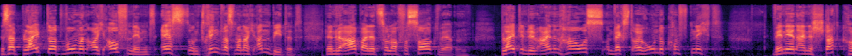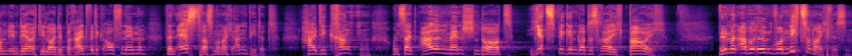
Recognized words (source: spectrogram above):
Deshalb bleibt dort, wo man euch aufnimmt, esst und trinkt, was man euch anbietet. Denn wer arbeitet, soll auch versorgt werden. Bleibt in dem einen Haus und wächst eure Unterkunft nicht. Wenn ihr in eine Stadt kommt, in der euch die Leute bereitwillig aufnehmen, dann esst, was man euch anbietet. Heilt die Kranken und sagt allen Menschen dort, jetzt beginnt Gottes Reich bei euch. Will man aber irgendwo nichts von euch wissen,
